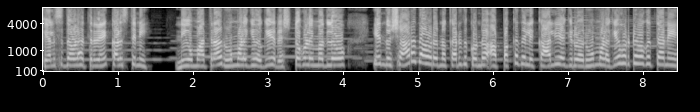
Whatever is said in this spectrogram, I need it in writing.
ಕೆಲಸದವಳ ಹತ್ರನೇ ಕಳಿಸ್ತೀನಿ. ನೀವು ಮಾತ್ರ ರೂಮ್ ಒಳಗೆ ಹೋಗಿ ರೆಸ್ಟ್ ತಗೊಳ್ಳಿ ಮೊದಲು ಎಂದು ಶಾರದಾ ಅವರನ್ನು ಕರೆದುಕೊಂಡು ಆ ಪಕ್ಕದಲ್ಲಿ ಖಾಲಿಯಾಗಿರುವ ರೂಮ್ ಒಳಗೆ ಹೊರಟು ಹೋಗುತ್ತಾನೆ.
